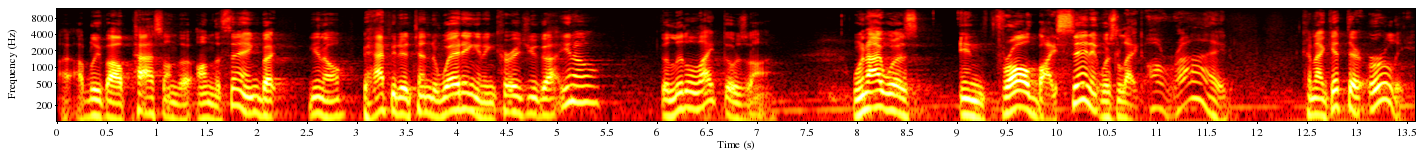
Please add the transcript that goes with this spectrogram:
I believe I'll pass on the, on the thing, but you know, be happy to attend a wedding and encourage you guys. You know, the little light goes on. When I was enthralled by sin, it was like, all right, can I get there early?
